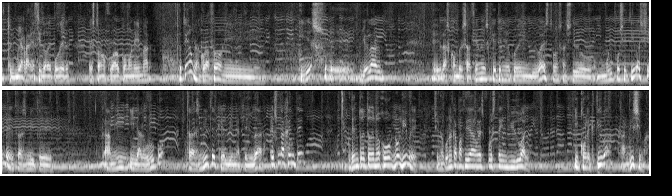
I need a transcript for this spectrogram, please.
estoy muy agradecido de poder esto a un jugador como Neymar, pero tiene un gran corazón y, y es, eh, yo la, eh, las conversaciones que he tenido con individuales todas han sido muy positivas y siempre transmite a mí y al grupo, transmite que él viene aquí a ayudar. Es una gente dentro de todo el juego no libre, sino con una capacidad de respuesta individual y colectiva grandísima.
